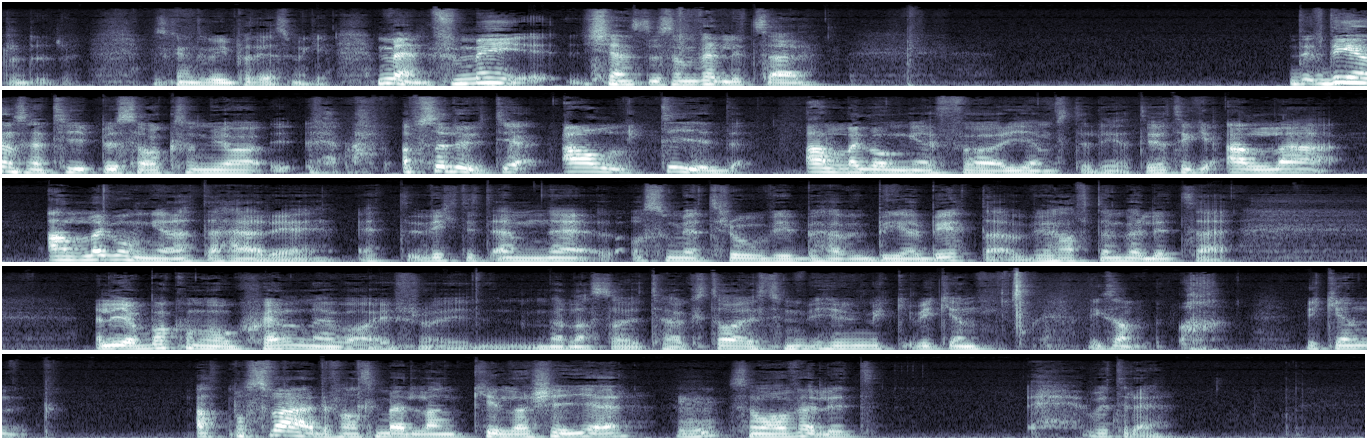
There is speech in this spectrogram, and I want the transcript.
vi ska inte gå in på det så mycket. Men för mig känns det som väldigt så här. Det, det är en sån här typisk sak som jag, absolut, jag är alltid, alla gånger för jämställdhet. Jag tycker alla, alla gånger att det här är ett viktigt ämne och som jag tror vi behöver bearbeta. Vi har haft en väldigt så här, eller jag bara kommer ihåg själv när jag var i, frå- i mellanstadiet till högstadiet, hur hur mycket, vilken, liksom, vilken atmosfär det fanns mellan killar och tjejer Mm. som var väldigt, eh, vad heter det?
